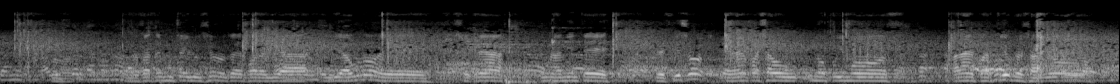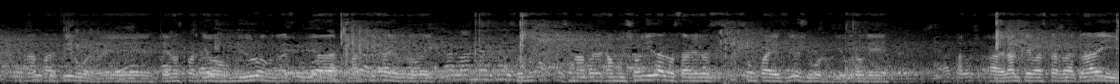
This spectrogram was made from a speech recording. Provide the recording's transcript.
Bueno, nos hace mucha ilusión otra vez jugar el día, el día uno. eh, se crea un ambiente precioso. El año pasado no pudimos ganar el partido, pero salió un gran partido. Bueno, eh, tenemos partido muy duro contra la Escuria Martija. Yo creo que son- es una pareja muy sólida. Los zagueros son parecidos y bueno, yo creo que adelante va a estar la clave y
